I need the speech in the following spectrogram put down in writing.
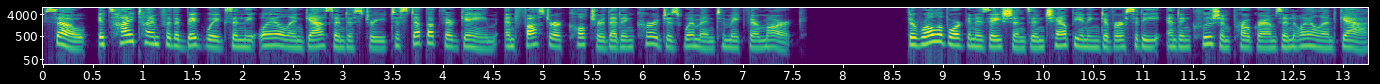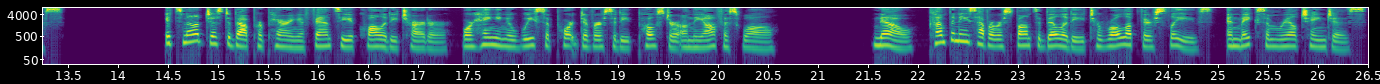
So, it's high time for the bigwigs in the oil and gas industry to step up their game and foster a culture that encourages women to make their mark. The role of organizations in championing diversity and inclusion programs in oil and gas. It's not just about preparing a fancy equality charter or hanging a We Support Diversity poster on the office wall. No, companies have a responsibility to roll up their sleeves and make some real changes.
